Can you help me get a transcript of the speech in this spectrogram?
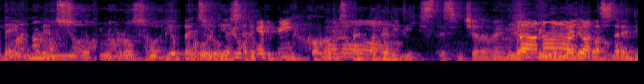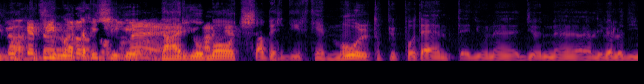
È ma non lo so, non lo so, io penso piccolo. di Più essere che più piccolo piccolo- rispetto alle riviste, sinceramente. No, Quindi no, è meglio no, passare di più là che da- ma piccolo, capisci che me, Dario Moccia, per dirti, è molto più potente di un, di un, a livello di,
